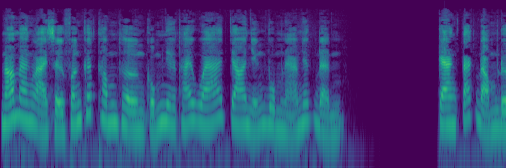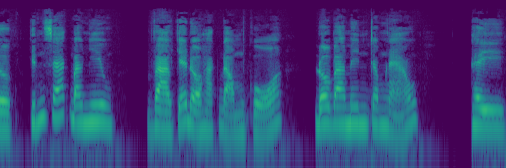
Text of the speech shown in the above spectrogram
nó mang lại sự phấn khích thông thường cũng như thái quá cho những vùng não nhất định. Càng tác động được chính xác bao nhiêu, vào chế độ hoạt động của dopamine trong não, thì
